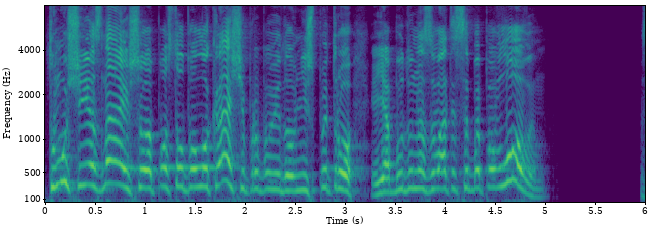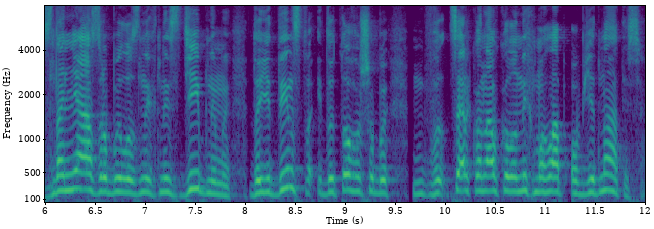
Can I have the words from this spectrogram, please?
Тому що я знаю, що апостол Павло краще проповідував, ніж Петро, і я буду називати себе Павловим. Знання зробило з них нездібними до єдинства і до того, щоб церква навколо них могла б об'єднатися.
